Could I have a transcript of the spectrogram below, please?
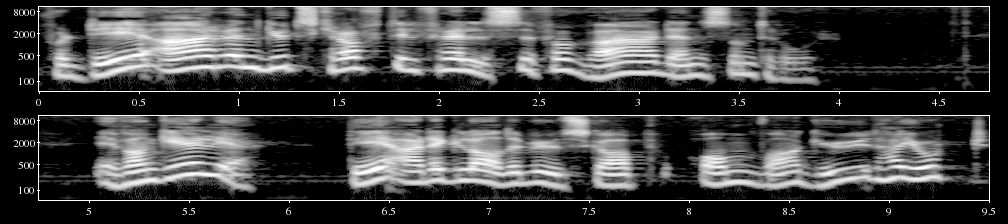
for det er en Guds kraft til frelse for hver den som tror. Evangeliet, det er det glade budskap om hva Gud har gjort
